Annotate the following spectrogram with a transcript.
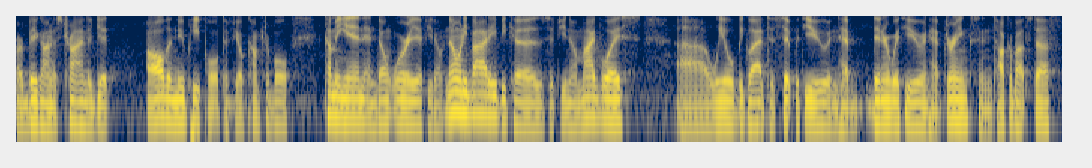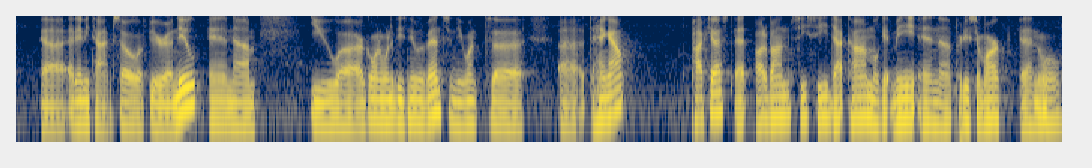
are big on is trying to get all the new people to feel comfortable coming in and don't worry if you don't know anybody because if you know my voice, uh, we'll be glad to sit with you and have dinner with you and have drinks and talk about stuff uh, at any time. So if you're uh, new and um, you uh, are going to one of these new events and you want to hang out, podcast at autobahncc.com will get me and uh, producer Mark, and we'll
